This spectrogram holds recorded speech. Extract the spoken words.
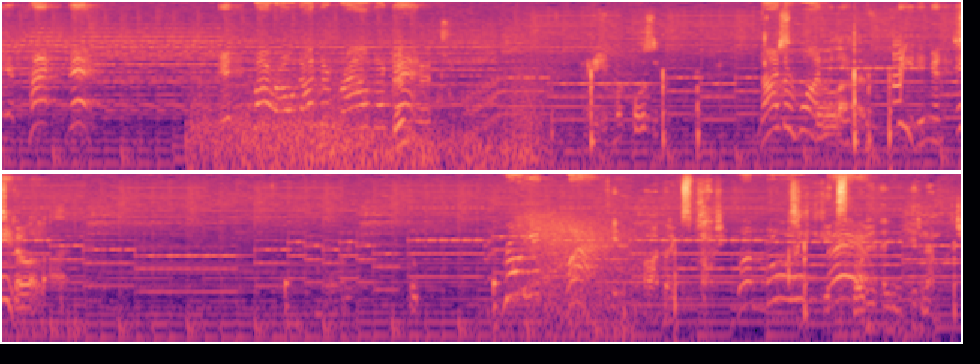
the attack missed! It's burrowed underground again! I need more poison. Neither one Still is alive. conceding an inch. Still alive. Brilliant flash! Oh, I thought it exploded. The I was it exploded. I didn't hit that much.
